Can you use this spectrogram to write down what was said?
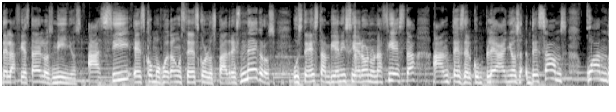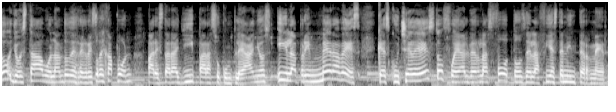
de la fiesta de los niños. Así es como juegan ustedes con los padres negros. Ustedes también hicieron una fiesta antes del cumpleaños de Sams, cuando yo estaba volando de regreso de Japón para estar allí para su cumpleaños. Y la primera vez que escuché de esto fue al ver las fotos de la fiesta en internet.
